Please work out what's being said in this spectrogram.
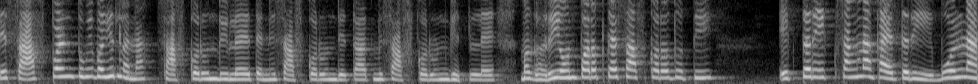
ते साफ पण तुम्ही बघितलं ना साफ करून दिलं आहे त्यांनी साफ करून देतात मी साफ करून घेतलं आहे मग घरी येऊन परत काय साफ करत होती? एक तर एक सांग ना काहीतरी. बोल ना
